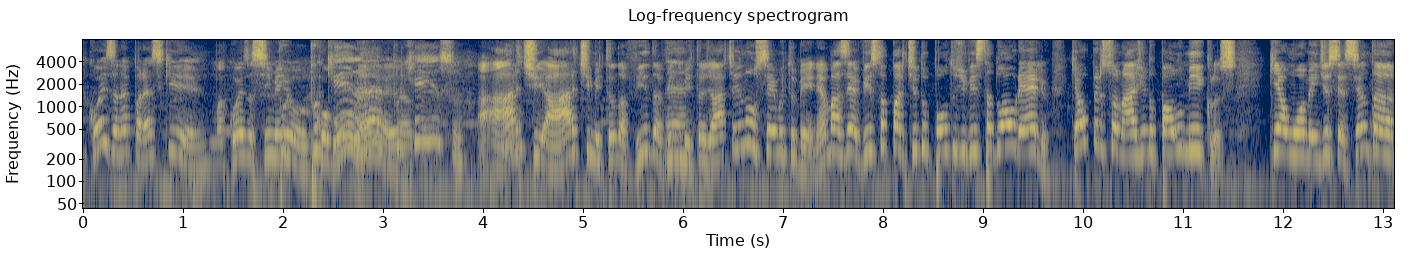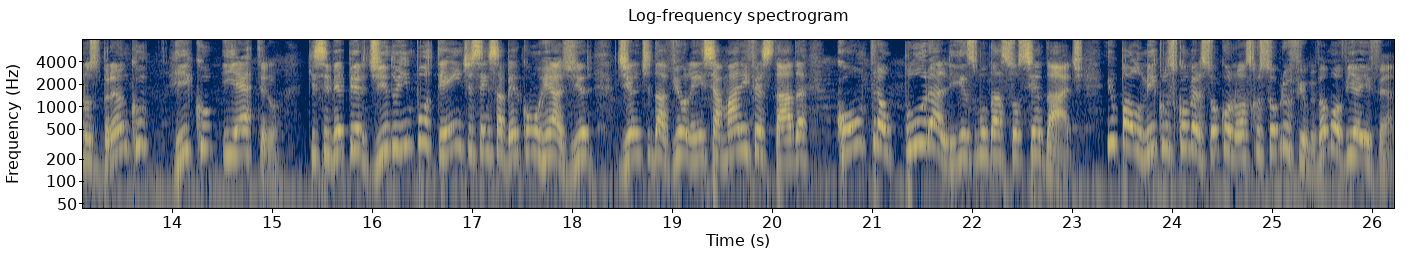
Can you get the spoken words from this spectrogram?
que coisa, né? Parece que uma coisa assim meio por, por comum, quê, né? né? Por que isso? A, a arte, a arte imitando a vida, a vida é. imitando a arte, eu não sei muito bem, né? Mas é visto a partir do ponto de vista do Aurélio, que é o personagem do Paulo Miklos, que é um homem de 60 anos branco, rico e hétero que se vê perdido e impotente sem saber como reagir diante da violência manifestada contra o pluralismo da sociedade. E o Paulo Miklos conversou conosco sobre o filme. Vamos ouvir aí, Fé.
